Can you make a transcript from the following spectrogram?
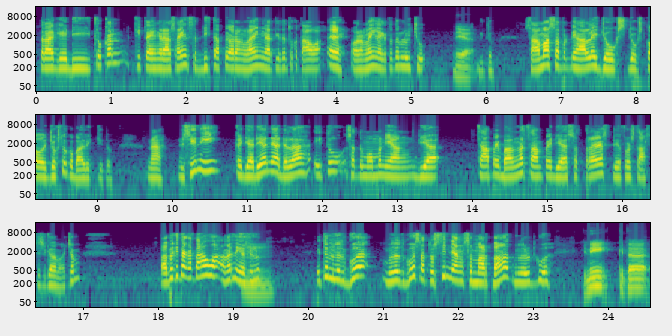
tragedi itu kan kita yang ngerasain sedih tapi orang lain ngeliat kita tuh ketawa. Eh, orang lain ngeliat kita tuh lucu Iya. gitu. Sama seperti halnya jokes, jokes kalau jokes tuh kebalik gitu. Nah, di sini kejadiannya adalah itu satu momen yang dia capek banget sampai dia stres, dia frustasi segala macam. Tapi kita ketawa, ngerti gak sih lu? Hmm. Itu menurut gua, menurut gua satu scene yang smart banget menurut gua. Ini kita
